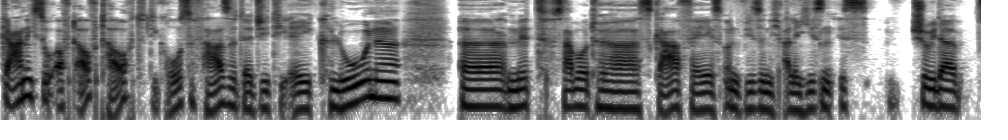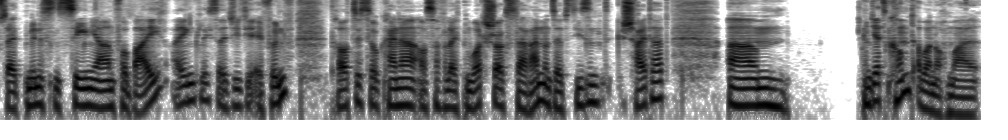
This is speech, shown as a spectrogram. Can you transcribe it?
gar nicht so oft auftaucht. Die große Phase der GTA-Klone äh, mit Saboteur, Scarface und wie sie nicht alle hießen, ist schon wieder seit mindestens zehn Jahren vorbei, eigentlich, seit GTA 5. Traut sich so keiner, außer vielleicht ein Watch Dogs daran und selbst die sind gescheitert. Ähm, und jetzt kommt aber noch mal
